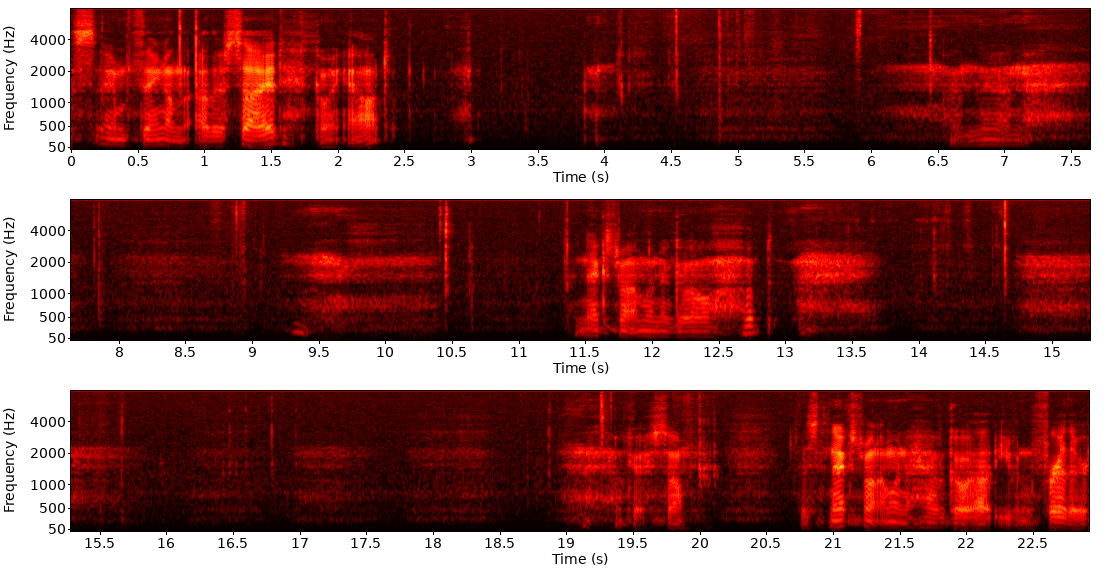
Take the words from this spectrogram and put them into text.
same thing on the other side, going out. And then the next one I'm going to go, oops, Okay, so this next one I'm going to have go out even further.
